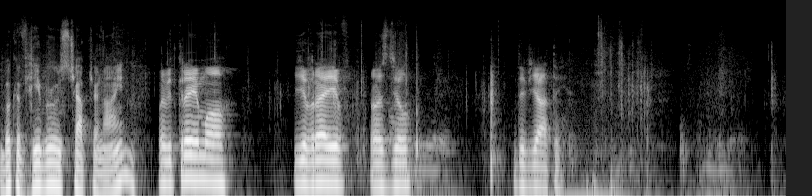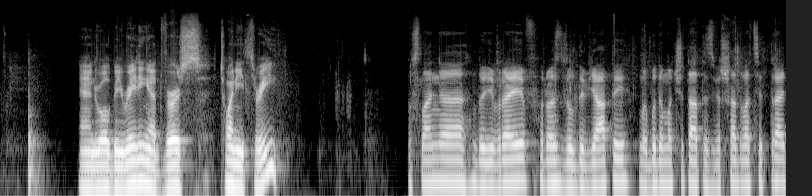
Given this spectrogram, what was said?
Book of Hebrews, chapter 9. Ми відкриємо Євреїв, розділ 9. And we'll be reading at verse 23. Послання до євреїв, розділ 9. Ми будемо читати з вірша 23.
